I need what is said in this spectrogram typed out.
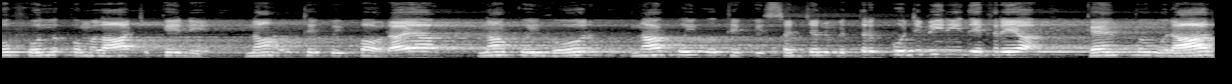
ਉਹ ਫੁੱਲ ਕੁਮਲਾ ਚੁੱਕੇ ਨੇ। ਨਾ ਉੱਥੇ ਕੋਈ ਭੌਰਾ ਆ, ਨਾ ਕੋਈ ਹੋਰ, ਨਾ ਕੋਈ ਉੱਥੇ ਕੋਈ ਸੱਜਣ ਮਿੱਤਰ, ਕੁਝ ਵੀ ਨਹੀਂ ਦਿਖ ਰਿਹਾ। ਕਹਿਣ ਤੋਂ ਮੁਰਾਦ,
